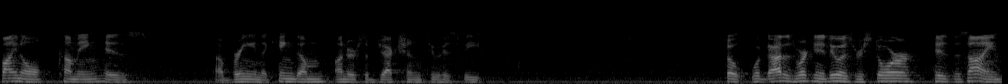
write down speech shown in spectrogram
final coming, his uh, bringing the kingdom under subjection to his feet. So, what God is working to do is restore his design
